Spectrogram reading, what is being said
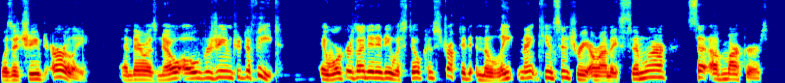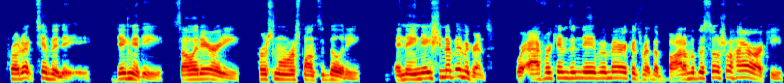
was achieved early and there was no old regime to defeat, a worker's identity was still constructed in the late 19th century around a similar set of markers productivity, dignity, solidarity, personal responsibility. In a nation of immigrants, where Africans and Native Americans were at the bottom of the social hierarchy,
